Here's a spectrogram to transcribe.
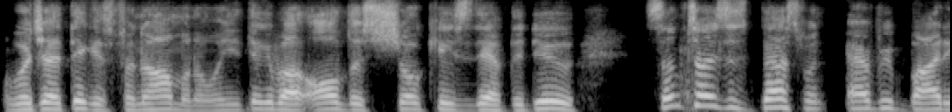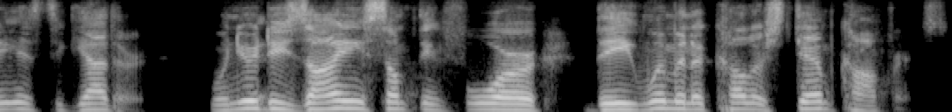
which I think is phenomenal. When you think about all the showcases they have to do, sometimes it's best when everybody is together. When you're designing something for the Women of Color STEM conference,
